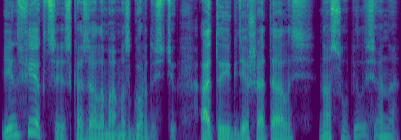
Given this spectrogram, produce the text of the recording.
Инфекция», — сказала мама с гордостью. «А ты где шаталась?» — насупилась она.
